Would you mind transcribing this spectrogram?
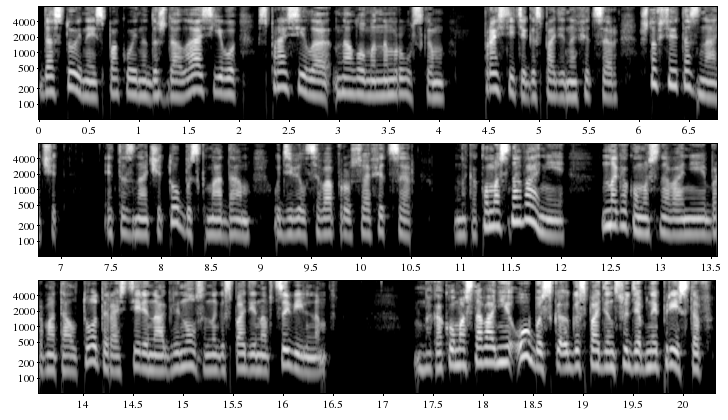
достойно и спокойно дождалась его, спросила на ломанном русском, «Простите, господин офицер, что все это значит?» «Это значит обыск, мадам», — удивился вопросу офицер. «На каком основании?» «На каком основании?» — бормотал тот и растерянно оглянулся на господина в цивильном. «На каком основании обыск, господин судебный пристав?»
